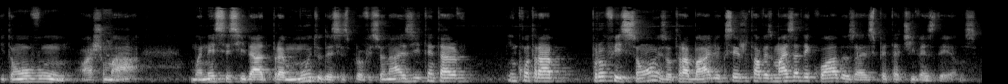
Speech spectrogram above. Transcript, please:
Então, houve, um, acho, uma, uma necessidade para muitos desses profissionais de tentar encontrar profissões ou trabalho que sejam talvez mais adequados às expectativas deles.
